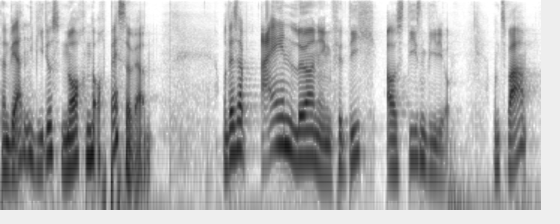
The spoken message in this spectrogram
dann werden die Videos noch, noch besser werden. Und deshalb ein Learning für dich aus diesem Video. Und zwar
